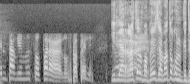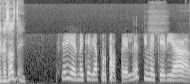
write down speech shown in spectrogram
él también me usó para los papeles. ¿Y le arreglaste los papeles al vato con el que te casaste? Sí, él me quería por papeles y me quería,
